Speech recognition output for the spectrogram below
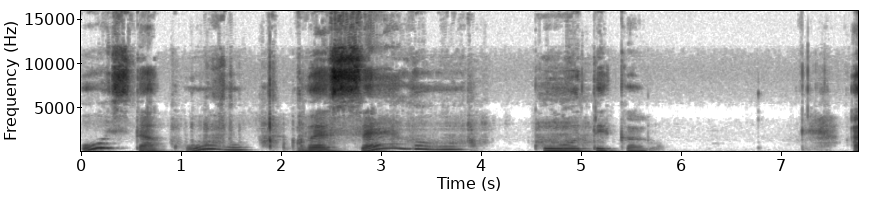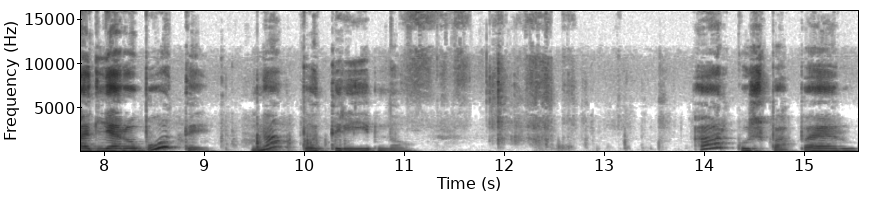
ось такого веселого котика. А для роботи нам потрібно аркуш паперу,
